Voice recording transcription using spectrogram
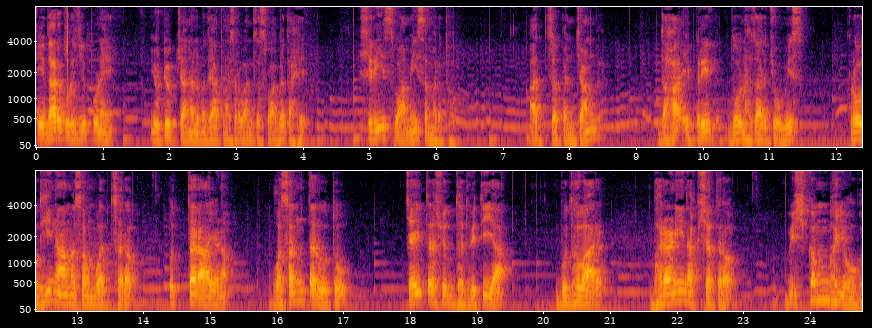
केदार गुरुजी पुणे यूट्यूब चॅनलमध्ये आपणा सर्वांचं स्वागत आहे. श्री स्वामी समर्थ. आजचं पंचांग दहा एप्रिल दोन हजार चोवीस क्रोधी नाम संवत्सर उत्तरायण वसंत ऋतू चैत्रशुद्ध द्वितीया बुधवार भरणी नक्षत्र विष्कंभयोग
